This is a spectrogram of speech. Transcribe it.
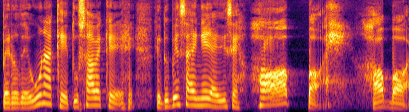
pero de una que tú sabes que, que tú piensas en ella y dices, oh boy, oh boy,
